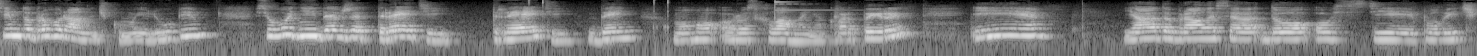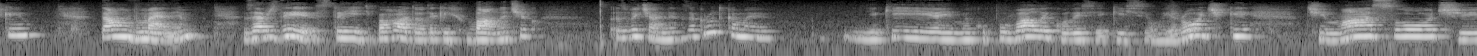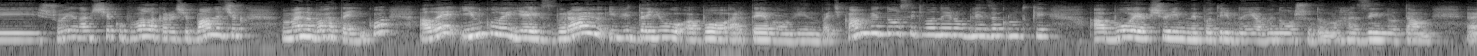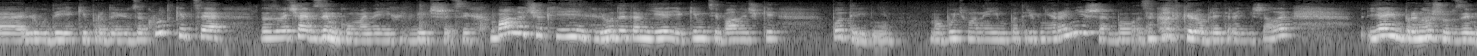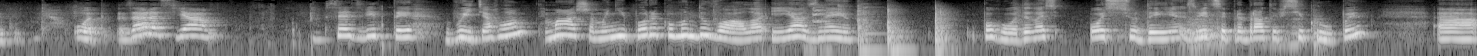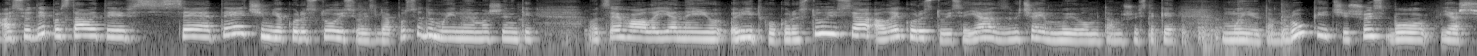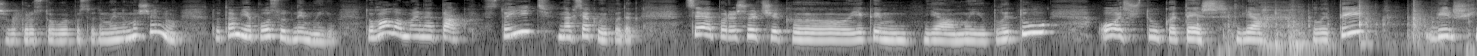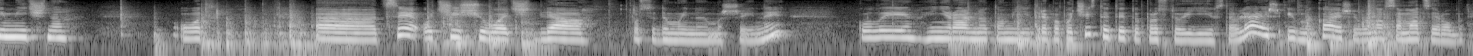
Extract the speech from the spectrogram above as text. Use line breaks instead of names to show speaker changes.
Всім доброго раночку, мої любі. Сьогодні йде вже третій, третій день мого розхламлення квартири. І я добралася до ось цієї полички. Там в мене завжди стоїть багато таких баночок, звичайних закрутками, які ми купували колись якісь огірочки, чи масло, чи що я там ще купувала. Коротше, баночок у мене багатенько. Але інколи я їх збираю і віддаю або Артему він батькам відносить, вони роблять закрутки. Або якщо їм не потрібно, я виношу до магазину там е, люди, які продають закрутки. Це зазвичай взимку у мене їх більше цих баночок, і люди там є, яким ці баночки потрібні. Мабуть, вони їм потрібні раніше, бо закатки роблять раніше, але я їм приношу взимку. От, зараз я все звідти витягла. Маша мені порекомендувала, і я з нею погодилась ось сюди, звідси прибрати всі крупи, а а сюди поставити все те, чим я користуюсь ось для посудомийної машинки. Оце гала, я нею рідко користуюся, але користуюся. Я зазвичай милом там щось таке мию там руки чи щось, бо я ж використовую посудомийну машину, то там я посуд не мию. То гала в мене так стоїть на всяк випадок. Це порошочок, е, яким я мию плиту. Ось штука теж для плити, більш хімічна. От. Е, Це очищувач для посудомийної машини. Коли генерально там її треба почистити, то просто її вставляєш і вмикаєш, і вона сама це робить.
